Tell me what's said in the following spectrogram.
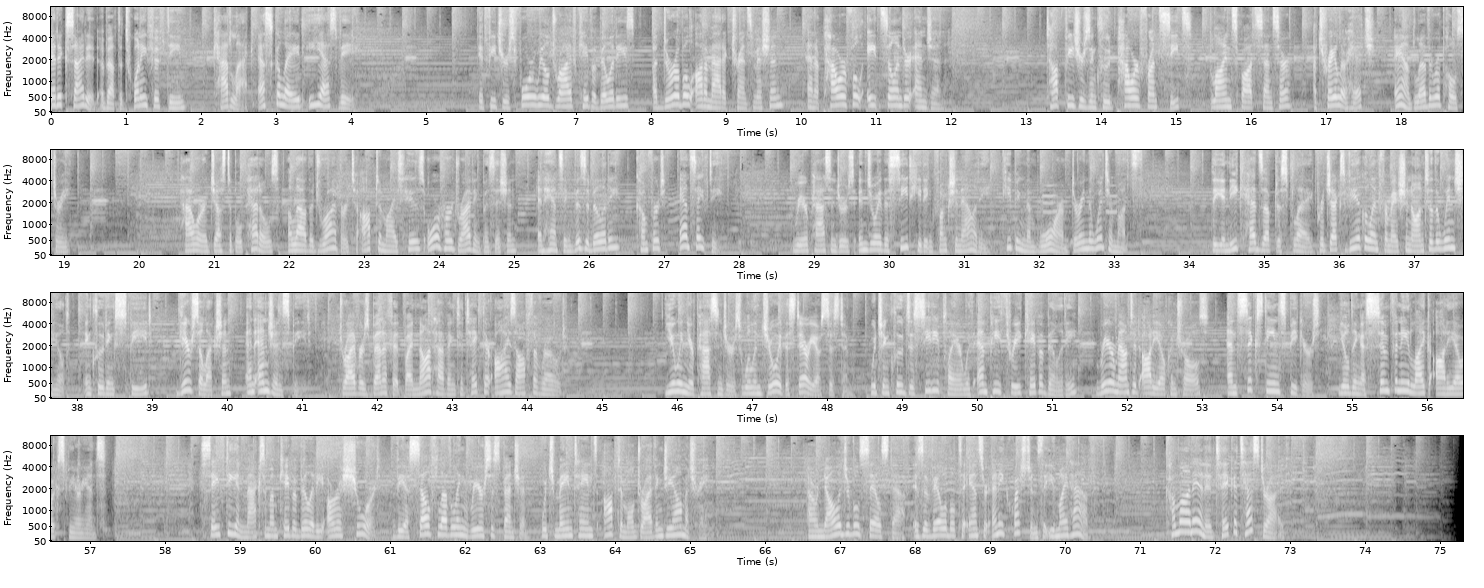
Get excited about the 2015 Cadillac Escalade ESV. It features four-wheel drive capabilities, a durable automatic transmission, and a powerful eight-cylinder engine. Top features include power front seats, blind spot sensor, a trailer hitch, and leather upholstery. Power adjustable pedals allow the driver to optimize his or her driving position, enhancing visibility, comfort, and safety. Rear passengers enjoy the seat heating functionality, keeping them warm during the winter months. The unique heads-up display projects vehicle information onto the windshield, including speed, gear selection, and engine speed. Drivers benefit by not having to take their eyes off the road. You and your passengers will enjoy the stereo system, which includes a CD player with MP3 capability, rear-mounted audio controls, and 16 speakers, yielding a symphony-like audio experience. Safety and maximum capability are assured via self-leveling rear suspension, which maintains optimal driving geometry. Our knowledgeable sales staff is available to answer any questions that you might have. Come on in and take a test drive.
